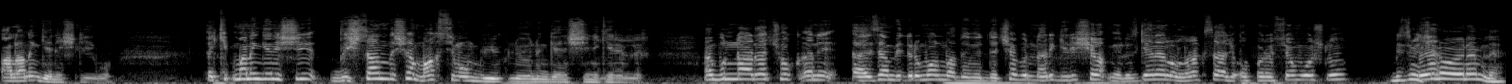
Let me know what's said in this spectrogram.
alanın genişliği bu. Ekipmanın genişliği dıştan dışa maksimum büyüklüğünün genişliğini girilir. Yani bunlarda çok hani elzem bir durum olmadığı müddetçe bunları giriş yapmıyoruz. Genel olarak sadece operasyon boşluğu, Bizim Ve- için o önemli.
